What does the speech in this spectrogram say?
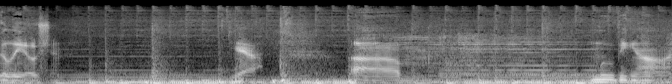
Billy Ocean. Yeah. Um, moving on.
